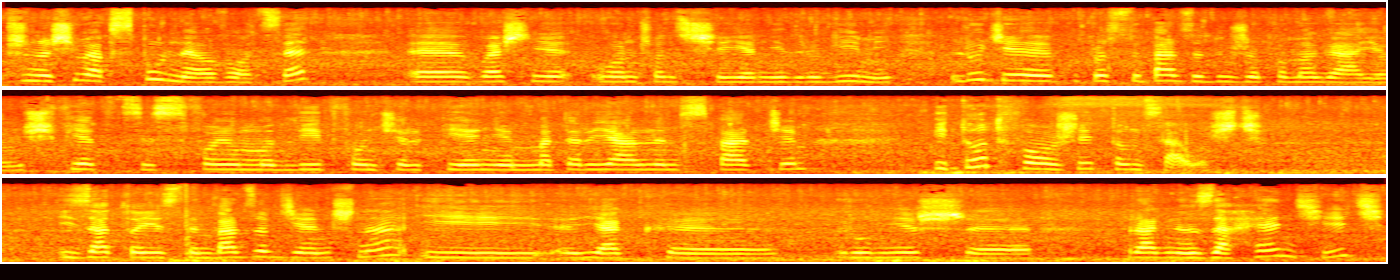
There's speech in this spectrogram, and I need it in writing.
przynosiła wspólne owoce, E, właśnie łącząc się jedni drugimi. Ludzie po prostu bardzo dużo pomagają. Świeccy swoją modlitwą, cierpieniem, materialnym wsparciem i to tworzy tą całość. I za to jestem bardzo wdzięczna i jak e, również e, pragnę zachęcić,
